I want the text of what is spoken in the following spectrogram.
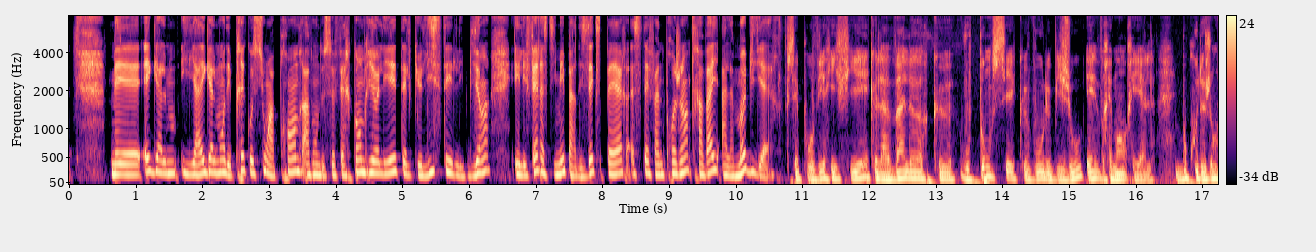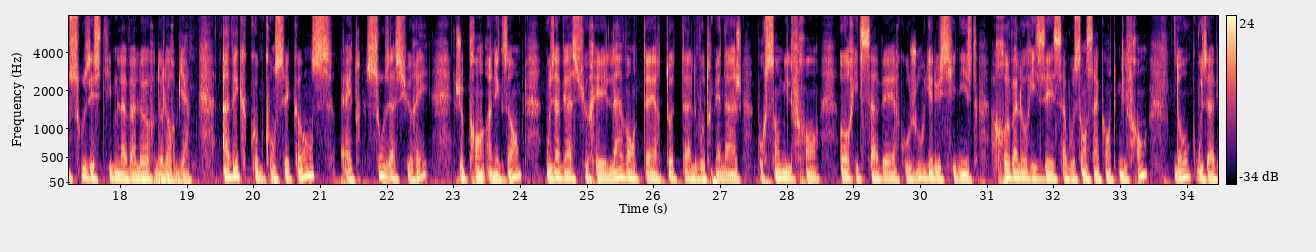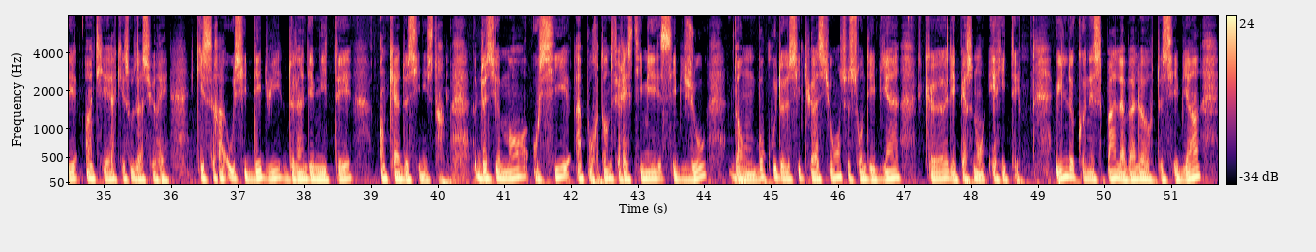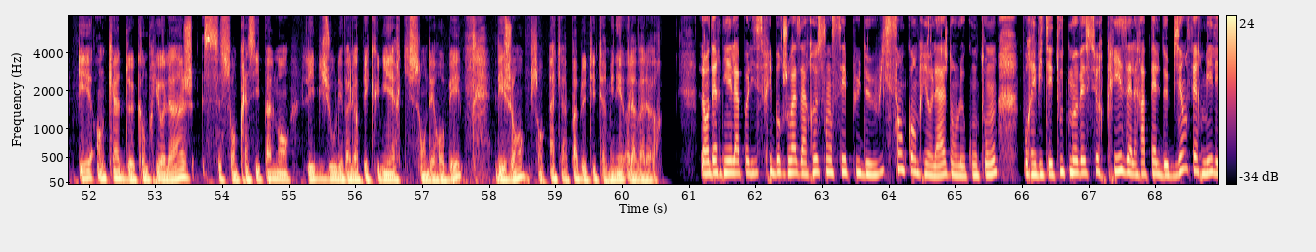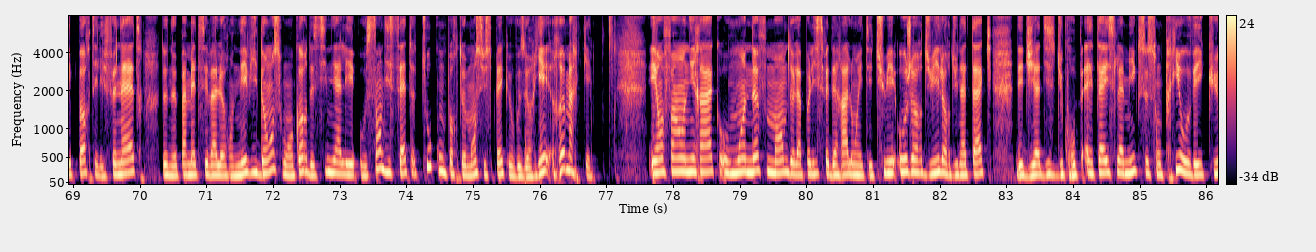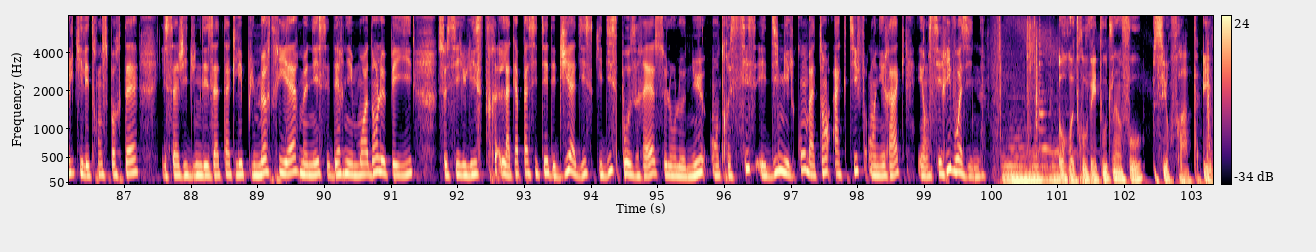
Mais également, il y a également des précautions à prendre avant de se faire cambrioler, telles que lister les biens et les faire estimer par des experts. Stéphane Progin travaille à la mobilière. C'est pour vérifier que la valeur que vous pensez que vaut le bijou est vraiment réelle. Beaucoup de gens sous-estiment la valeur de leurs biens, avec comme conséquence être sous-assuré. Je prends un exemple. Vous avez assuré l'inventaire total de votre ménage pour 100 000 francs. Or, il s'avère qu'au jour où il y a du sinistre, revalorisé, ça vaut 150 000 francs. Donc, vous avez un tiers qui est sous-assuré, qui sera aussi déduit de l'indemnité en cas de sinistre. Deuxièmement, aussi important de faire estimer ces bijoux. Dans beaucoup de situations, ce sont des biens que les personnes ont hérités. Ils ne connaissent pas la valeur de ces biens et en cas de cambriolage, ce sont principalement les bijoux, les valeurs pécuniaires qui sont dérobées. Les gens sont incapables de déterminer la valeur. L'an dernier, la police fribourgeoise a recensé plus de 800 cambriolages dans le canton. Pour éviter toute mauvaise surprise, elle rappelle de bien fermer les portes et les fenêtres, de ne pas mettre ses valeurs en évidence ou encore de signaler au 117 tout comportement suspect que vous auriez remarqué. Et enfin, en Irak, au moins neuf membres de la police fédérale ont été tués aujourd'hui lors d'une attaque. Des djihadistes du groupe État islamique se sont pris au véhicule qui les transportait. Il s'agit d'une des attaques les plus meurtrières menées ces derniers mois dans le pays. Ceci illustre la capacité des djihadistes qui disposeraient, selon l'ONU, entre 6 et 10 000 combattants actifs en Irak et en Syrie voisine. Retrouvez toute l'info sur frappe et.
